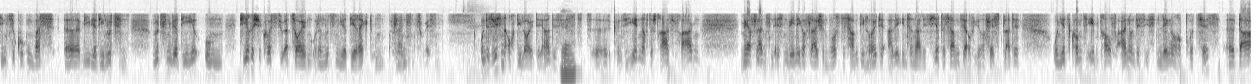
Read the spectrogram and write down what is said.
hinzugucken, was, äh, wie wir die nutzen. Nutzen wir die, um tierische Kost zu erzeugen oder nutzen wir direkt, um Pflanzen zu essen? Und das wissen auch die Leute, ja. Das ja. Ist, äh, können Sie jeden auf der Straße fragen. Mehr Pflanzen essen, weniger Fleisch und Wurst, das haben die Leute alle internalisiert, das haben sie auf ihrer Festplatte. Und jetzt kommt es eben drauf an, und es ist ein längerer Prozess, äh, da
